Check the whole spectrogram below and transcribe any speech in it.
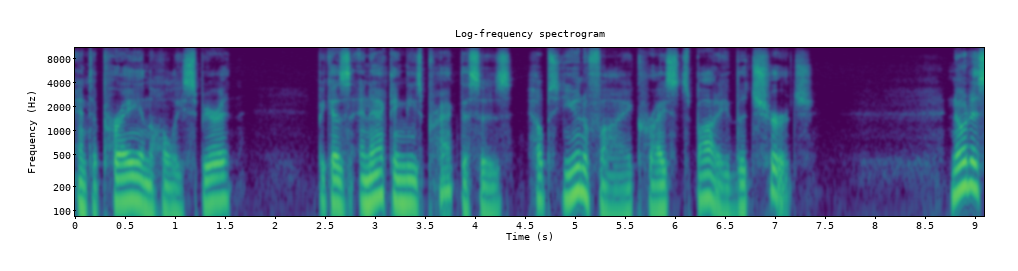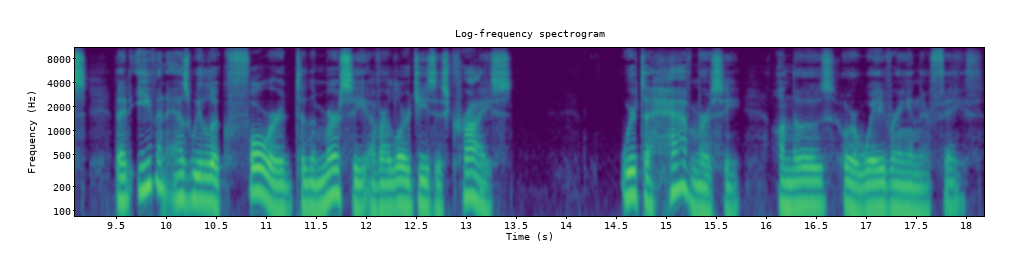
and to pray in the Holy Spirit because enacting these practices helps unify Christ's body, the church. Notice that even as we look forward to the mercy of our Lord Jesus Christ, we're to have mercy on those who are wavering in their faith.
